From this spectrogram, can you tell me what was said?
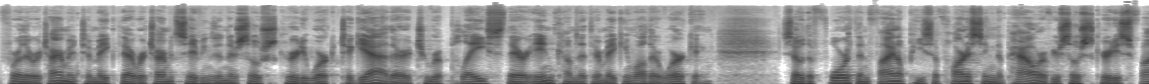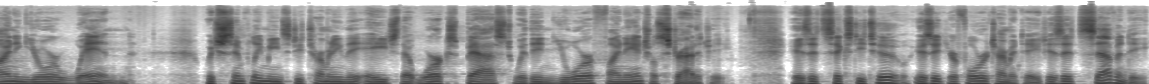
for their retirement to make their retirement savings and their Social Security work together to replace their income that they're making while they're working. So, the fourth and final piece of harnessing the power of your Social Security is finding your when, which simply means determining the age that works best within your financial strategy. Is it 62? Is it your full retirement age? Is it 70?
